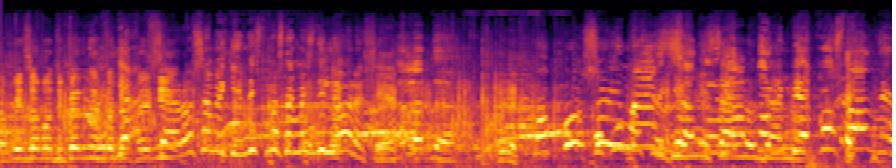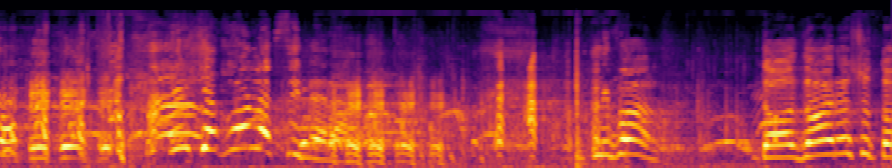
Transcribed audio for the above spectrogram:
νομίζαμε ότι παίρνει από το Παιδιά, καφενείο. ψαρώσαμε κι εμείς που είμαστε εμείς τηλεόραση. Ε. Έλατε. Μα πόσο είμαστε κι Μέσα εμεί του άλλο από το Ολυμπιακό στάδιο. Έχει αγώνα σήμερα. Λοιπόν, το δώρο σου το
